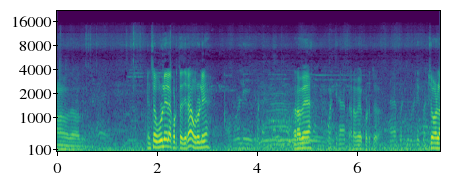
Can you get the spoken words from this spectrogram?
ಹೌದು ಹೌದು ಏನು ಸರ್ ಉರುಳಿ ಎಲ್ಲ ಕೊಡ್ತಾ ಇದ್ದೀರಾ ಹುರುಳಿ? ಉರುಳಿ ರವೆ? ಕೊಡ್ತೀವಿ ರವೆ ರವೆ ಕೊಡ್ತೀರಾ? ರವೆ ಕೊಡ್ತೀವಿ ಉರುಳಿ ಕೊಡ್ತೀವಿ. ಜೋಳ?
